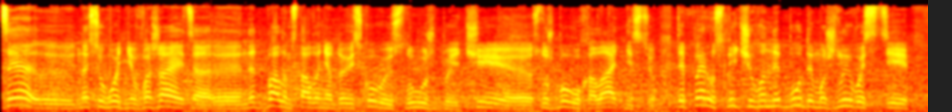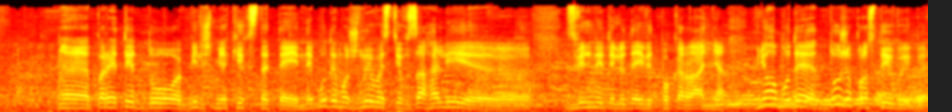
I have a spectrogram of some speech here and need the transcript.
Це е, на сьогодні вважається е, недбалим ставленням до військової служби чи е, службову халатністю. Тепер у слідчого не буде можливості перейти до більш м'яких статей, не буде можливості взагалі е, звільнити людей від покарання. В нього буде дуже простий вибір:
